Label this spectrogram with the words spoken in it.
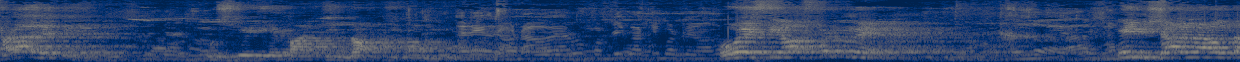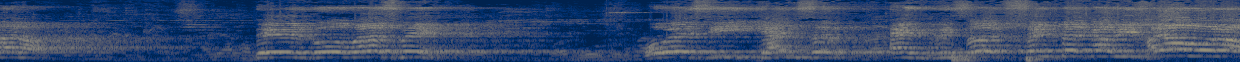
खड़ा देते हैं उसके लिए पार्किंग लॉट की काम ओएससी हॉस्पिटल में इंशाला डेढ़ दो वर्ष में OAC cancer and research centre का भी ख्याल होगा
